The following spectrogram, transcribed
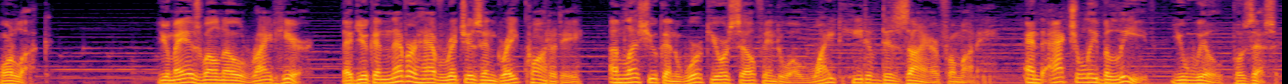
or luck you may as well know right here that you can never have riches in great quantity unless you can work yourself into a white heat of desire for money and actually believe you will possess it.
